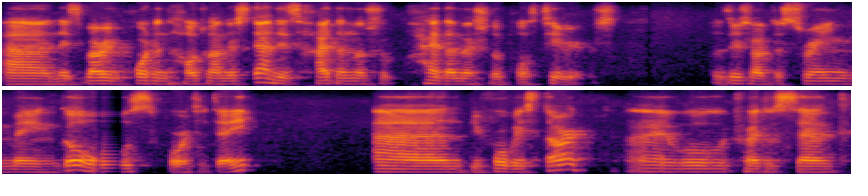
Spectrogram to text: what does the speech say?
And it's very important how to understand these high-dimensional high -dimensional posteriors. So these are the three main goals for today. And before we start, I will try to thank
